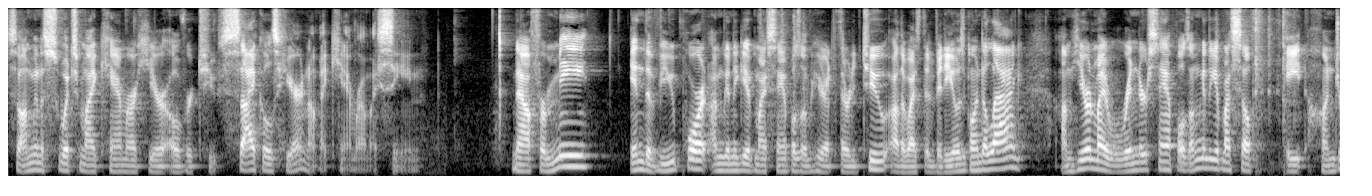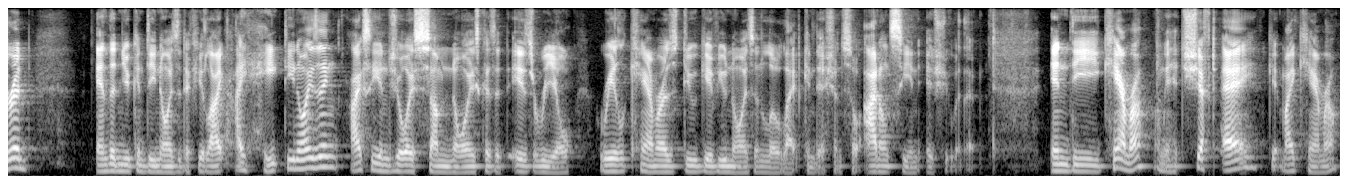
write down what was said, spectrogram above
so I'm going to switch my camera here over to cycles here, not my camera, my scene. Now for me, in the viewport, I'm gonna give my samples over here at 32, otherwise the video is going to lag. Um, here in my render samples, I'm gonna give myself 800, and then you can denoise it if you like. I hate denoising. I actually enjoy some noise because it is real. Real cameras do give you noise in low light conditions, so I don't see an issue with it. In the camera, I'm gonna hit Shift A, get my camera.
